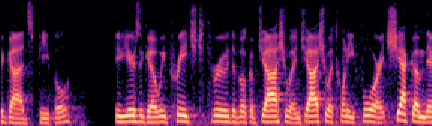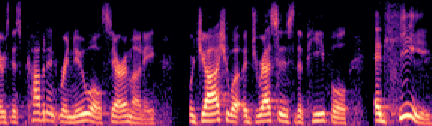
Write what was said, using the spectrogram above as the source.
to God's people. A few years ago, we preached through the book of Joshua. In Joshua 24, at Shechem, there's this covenant renewal ceremony where Joshua addresses the people and he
